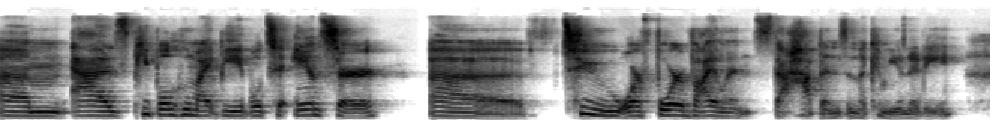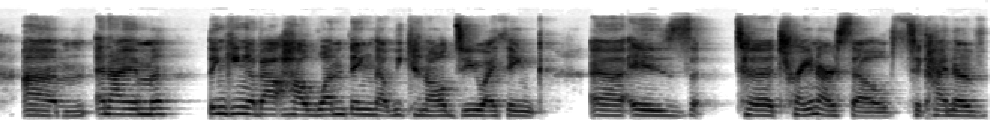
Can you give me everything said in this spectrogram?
um, as people who might be able to answer uh, to or for violence that happens in the community. Um, and I'm thinking about how one thing that we can all do, I think, uh, is to train ourselves to kind of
